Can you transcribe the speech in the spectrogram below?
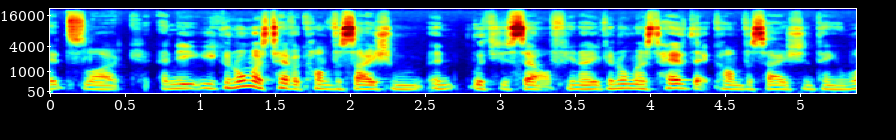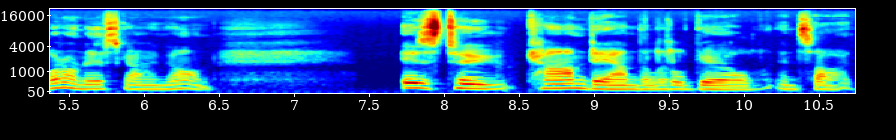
it's like, and you, you can almost have a conversation in, with yourself, you know, you can almost have that conversation thinking, what on earth's going on? Is to calm down the little girl inside.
